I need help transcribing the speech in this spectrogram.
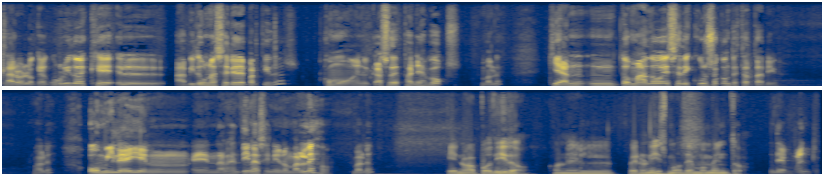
claro, lo que ha ocurrido es que el- ha habido una serie de partidos, como en el caso de España es Vox, ¿vale? Que han mm, tomado ese discurso contestatario, ¿vale? O Milei en, en Argentina, sin irnos más lejos, ¿vale? que no ha podido con el peronismo de momento. De momento.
